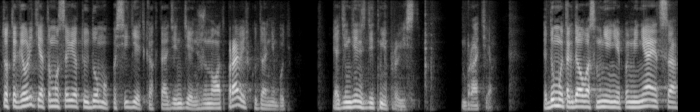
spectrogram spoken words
Кто-то говорит, я тому советую дома посидеть как-то один день, жену отправить куда-нибудь и один день с детьми провести, братья. Я думаю, тогда у вас мнение поменяется.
